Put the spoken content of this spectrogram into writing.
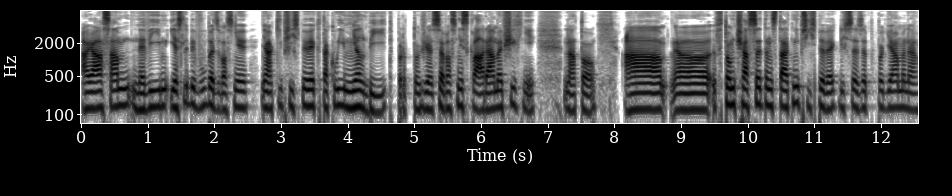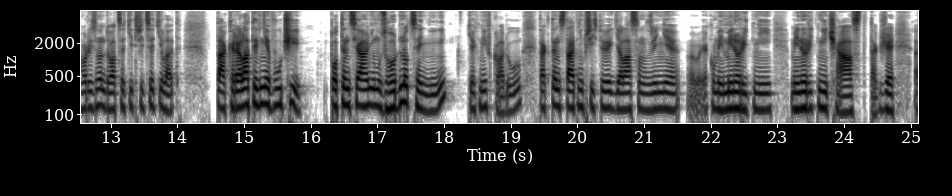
a já sám nevím, jestli by vůbec vlastně nějaký příspěvek takový měl být, protože se vlastně skládáme všichni na to. A uh, v tom čase ten státní příspěvek, když se podíváme na horizont 20-30 let, tak relativně vůči potenciálnímu zhodnocení těch mých vkladů, tak ten státní příspěvek dělá samozřejmě eh, jako mi minoritní, minoritní část, takže eh,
